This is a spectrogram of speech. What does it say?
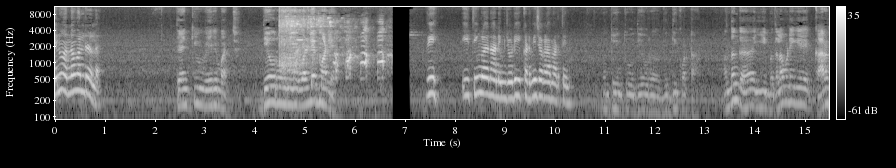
ಏನು ಅನ್ನವಲ್ರಲ್ಲ. ಥ್ಯಾಂಕ್ ಯು ವೆರಿ ಮಚ್ ದೇವರು ನಿನಗೆ ಒಳ್ಳೇದ್ ಮಾಡ್ಲಿ. ರೀ ಈ ತಿಂಗಳ ನಾ ನಿಮ್ ಜೋಡಿ ಕಡಿಮೆ ಜಗಳ ಮಾಡ್ತೀನಿ. ಅಂತೂ ಇಂತೂ ದೇವರ ಬುದ್ಧಿ ಕೊಟ್ಟ. ಅಂದಂಗ ಈ ಬದಲಾವಣೆಗೆ ಕಾರಣ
